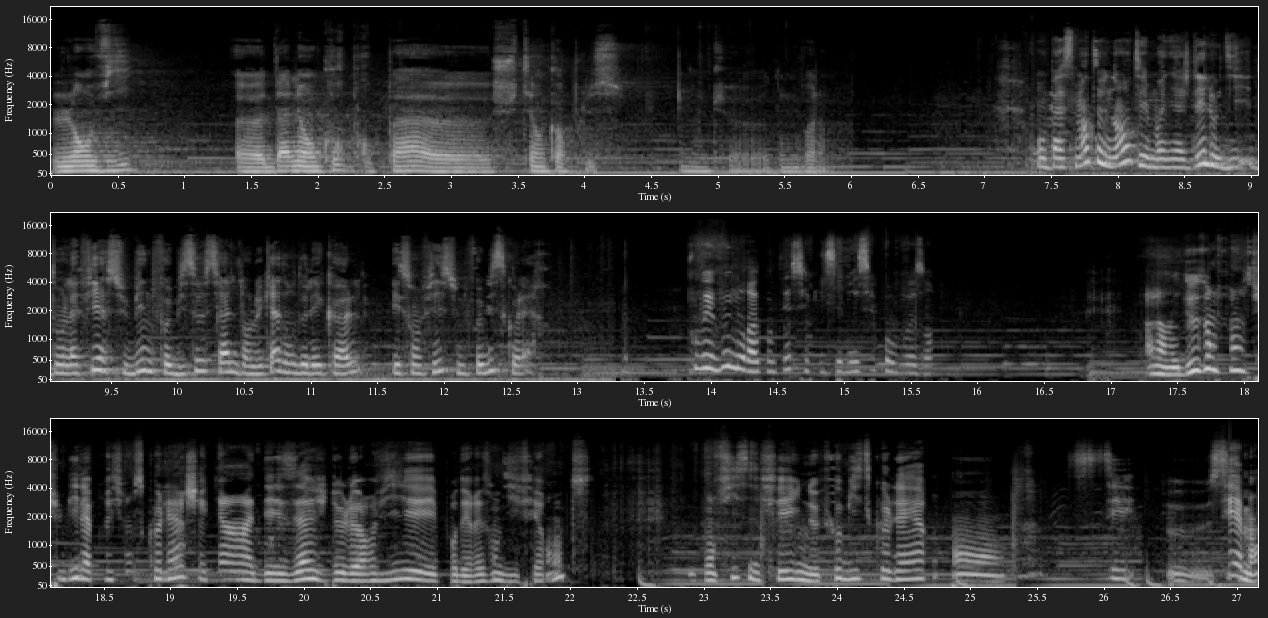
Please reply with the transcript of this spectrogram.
l'envie euh, d'aller en cours pour pas euh, chuter encore plus. Donc, euh, donc voilà. On passe maintenant au témoignage d'Elodie, dont la fille a subi une phobie sociale dans le cadre de l'école et son fils une phobie scolaire. Pouvez-vous nous raconter ce qui s'est passé pour vos enfants Alors mes deux enfants ont subi la pression scolaire, chacun à des âges de leur vie et pour des raisons différentes. mon fils a fait une phobie scolaire en C, euh, CM1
